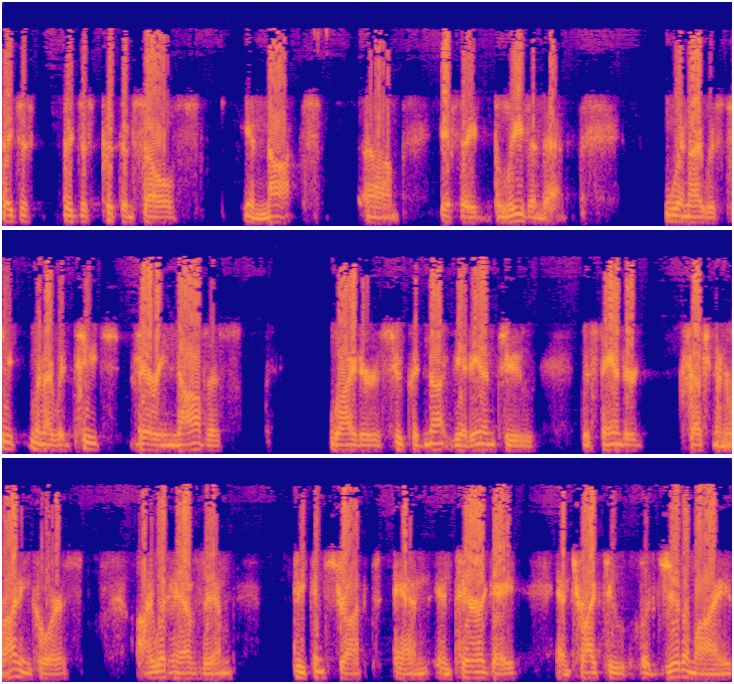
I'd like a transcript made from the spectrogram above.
they just they just put themselves in knots um, if they believe in that. When I was te- when I would teach very novice writers who could not get into the standard freshman writing course, I would have them deconstruct and interrogate and try to legitimize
